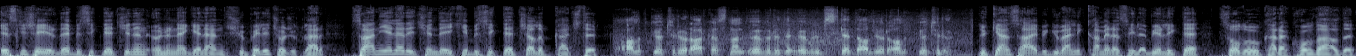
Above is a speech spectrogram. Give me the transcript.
Eskişehir'de bisikletçinin önüne gelen şüpheli çocuklar saniyeler içinde iki bisiklet çalıp kaçtı. alıp götürüyor. Arkasından öbürü de öbürü bisikleti alıyor alıp götürüyor. Dükkan sahibi güvenlik kamerasıyla birlikte soluğu karakolda aldı.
